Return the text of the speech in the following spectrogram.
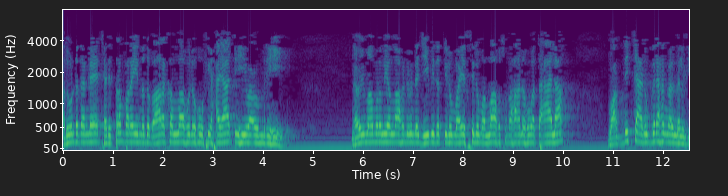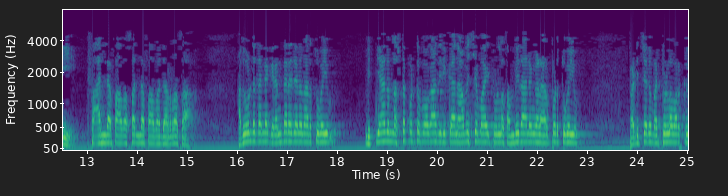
അതുകൊണ്ട് തന്നെ ചരിത്രം പറയുന്നത് ബാറക്കല്ലാഹു ലഹു ഫി ഹയാത്തിഹി വ ഉംരിഹി. നബിമാം റലി അള്ളാഹുനുവിന്റെ ജീവിതത്തിലും വയസ്സിലും അള്ളാഹു സുബാനഹുവ താല വർദ്ധിച്ച അനുഗ്രഹങ്ങൾ നൽകി. ഫഅല്ലഫ വസന്നഫ വദറസ അതുകൊണ്ട് തന്നെ ഗ്രന്ഥരചന നടത്തുകയും വിജ്ഞാനം നഷ്ടപ്പെട്ടു പോകാതിരിക്കാൻ ആവശ്യമായിട്ടുള്ള സംവിധാനങ്ങൾ ഏർപ്പെടുത്തുകയും പഠിച്ചത് മറ്റുള്ളവർക്ക്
